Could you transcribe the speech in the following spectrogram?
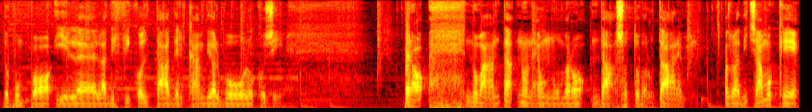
dopo un po' il, la difficoltà del cambio al volo così però 90 non è un numero da sottovalutare. Allora diciamo che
